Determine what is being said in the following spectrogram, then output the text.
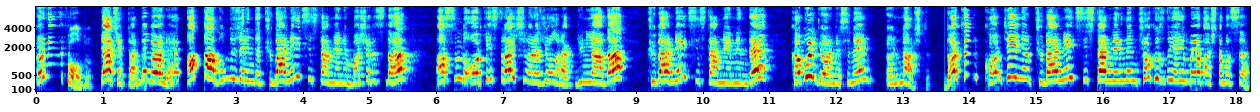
önemli oldu. Gerçekten de böyle. Hatta bunun üzerinde Kubernetes sistemlerinin başarısı da aslında orchestration aracı olarak dünyada Kubernetes sistemlerinin de kabul görmesinin önünü açtı. Docker Container Kubernetes sistemlerinin çok hızlı yayılmaya başlaması,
